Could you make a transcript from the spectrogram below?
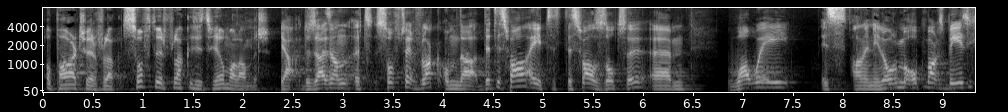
Op hardwarevlak. Softwarevlak is iets helemaal anders. Ja, dus dat is dan het softwarevlak, omdat dit is wel, hey, het, is, het is wel zot. Hè. Ehm, Huawei is aan een enorme opmars bezig.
